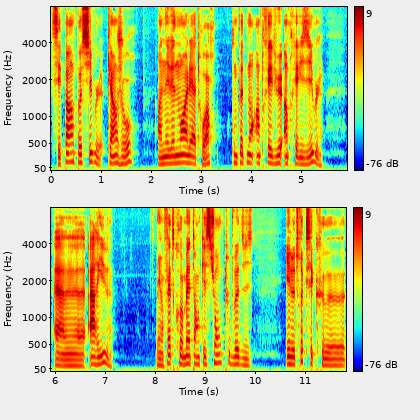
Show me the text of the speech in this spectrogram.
c'est pas impossible qu'un jour, un événement aléatoire, complètement imprévu, imprévisible, euh, arrive et en fait remette en question toute votre vie. Et le truc, c'est que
